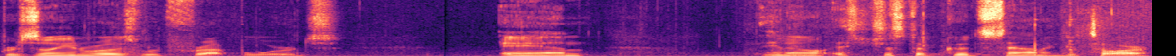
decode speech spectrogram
Brazilian rosewood fretboards, and you know, it's just a good sounding guitar.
